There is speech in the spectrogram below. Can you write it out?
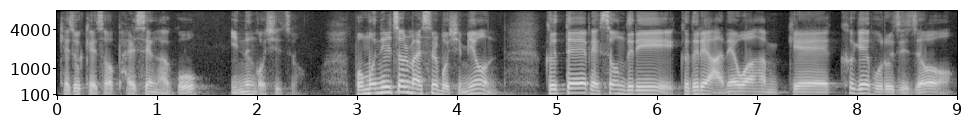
계속해서 발생하고 있는 것이죠. 본문 1절 말씀을 보시면 그때 백성들이 그들의 아내와 함께 크게 부르짖어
